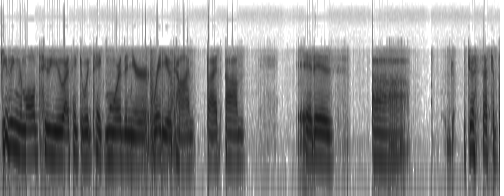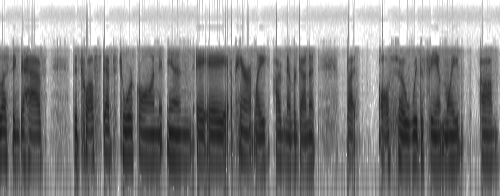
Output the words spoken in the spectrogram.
giving them all to you. I think it would take more than your radio time, but um, it is uh, just such a blessing to have the 12 steps to work on in AA. Apparently, I've never done it, but also with the family. Um,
